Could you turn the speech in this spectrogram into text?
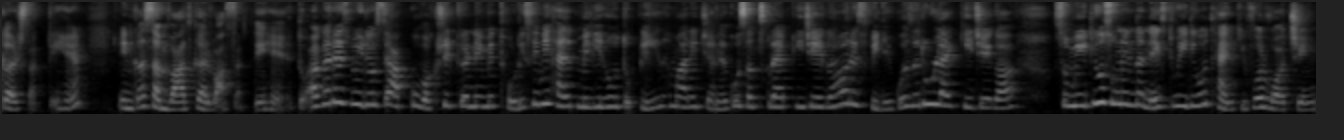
कर सकते हैं, इनका संवाद करवा सकते हैं। तो अगर इस वीडियो से आपको वर्कशीट करने में थोड़ी सी भी हेल्प मिली हो तो प्लीज़ हमारे चैनल को सब्सक्राइब कीजिएगा और इस वीडियो को ज़रूर लाइक कीजिएगा। So, meet you soon in the next video. Thank you for watching.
